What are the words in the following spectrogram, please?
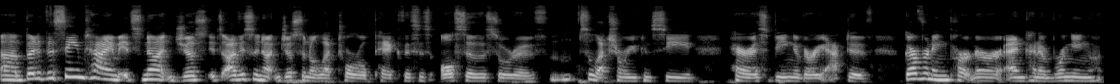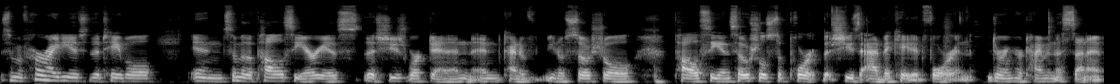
Um, but at the same time it's not just it's obviously not just an electoral pick. This is also the sort of selection where you can see harris being a very active governing partner and kind of bringing some of her ideas to the table in some of the policy areas that she's worked in and, and kind of you know social policy and social support that she's advocated for in, during her time in the senate.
